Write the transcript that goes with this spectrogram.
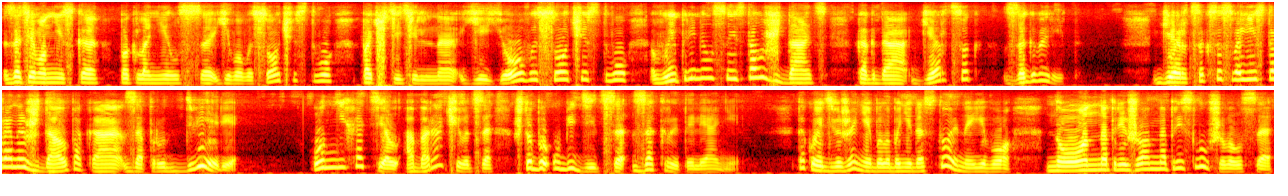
Затем он низко поклонился его высочеству, почтительно ее высочеству, выпрямился и стал ждать, когда герцог заговорит. Герцог со своей стороны ждал, пока запрут двери. Он не хотел оборачиваться, чтобы убедиться, закрыты ли они. Такое движение было бы недостойно его, но он напряженно прислушивался,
